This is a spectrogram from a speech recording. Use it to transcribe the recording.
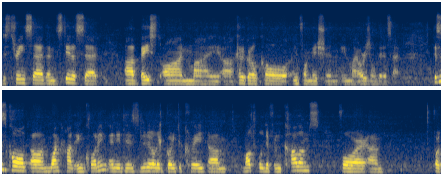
the string set and the status set uh, based on my uh, categorical information in my original data set. This is called um, one-hot encoding, and it is literally going to create um, multiple different columns for um, for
